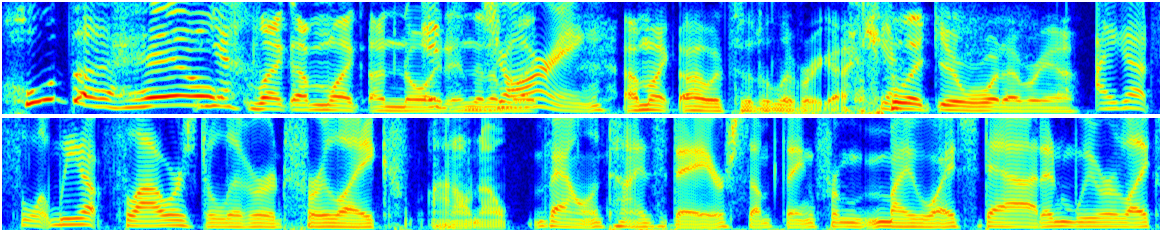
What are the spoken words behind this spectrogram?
who the hell? Yeah. Like I'm like annoyed, It's and then jarring. I'm like, I'm like, oh, it's a delivery guy, Yeah. like or whatever. Yeah. I got fl- we got flowers delivered for like I don't know Valentine's Day or something from my wife's dad, and we were like,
